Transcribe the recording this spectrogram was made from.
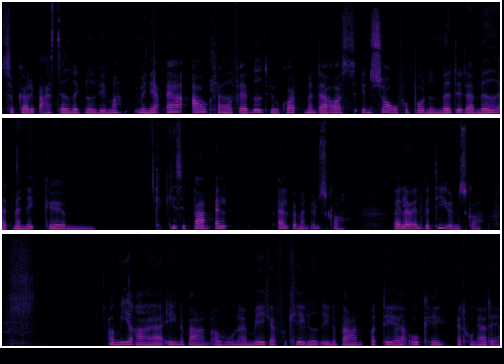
så gør det bare stadigvæk noget ved mig. Men jeg er afklaret, for jeg ved det jo godt, men der er også en sorg forbundet med det der med, at man ikke øhm, kan give sit barn alt, alt, hvad man ønsker, eller alt, hvad de ønsker. Og Mira er enebarn, og hun er mega forkælet enebarn, og det er okay, at hun er det.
